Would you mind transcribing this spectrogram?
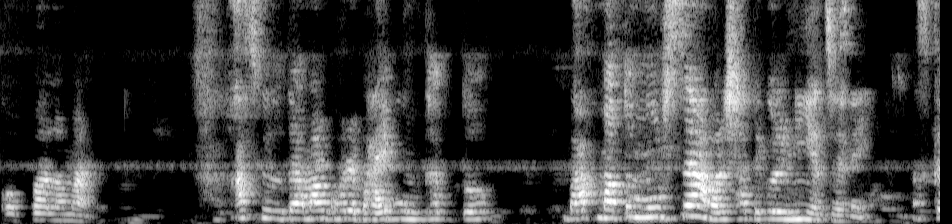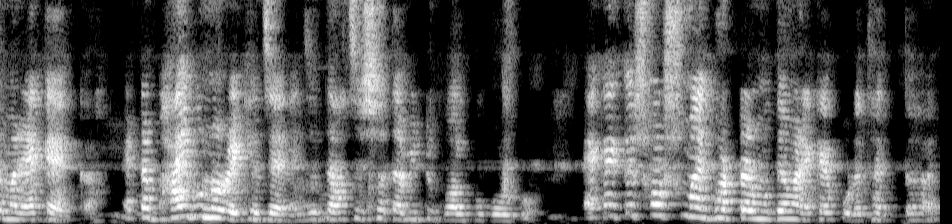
কপাল আমার। আজকে যদি আমার ঘরে ভাই বোন থাকতো, বাপ মা তো মরছে, আমার সাথে করে নিয়ে নাই আজকে আমার একা একা। একটা ভাই বোনও রেখে যায় যে দাসের সাথে আমি একটু গল্প করব। একা একা সবসময় ঘরটার মধ্যে আমার একা পড়ে থাকতে হয়।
